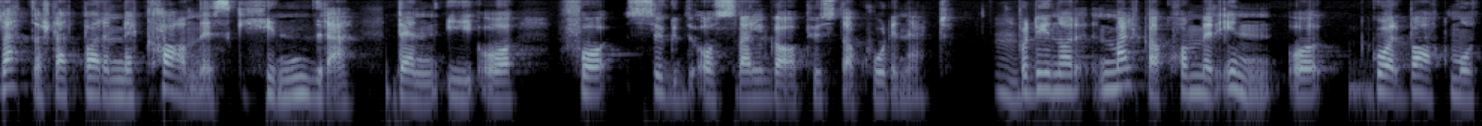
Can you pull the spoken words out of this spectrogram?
rett og slett bare mekanisk hindrer den i å få sugd og svelga og pusta koordinert. Mm. Fordi når melka kommer inn og går bak mot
